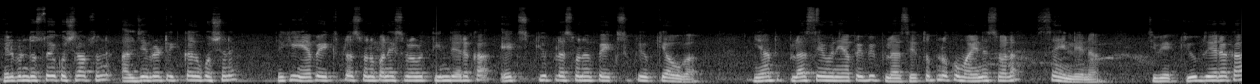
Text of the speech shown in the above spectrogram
फ्रेंड दोस्तों ये क्वेश्चन आप सामने अलजेब्रा ट्रिक का क्वेश्चन है, देखिए यहाँ पे एक्स प्लस वन अपन एक्स बराबर तीन दे रखा। एक्स क्यूब प्लस वन पे एक्स क्यूब क्या होगा? यहाँ पे प्लस है और यहाँ पे भी प्लस है तो अपनों को माइनस वाला साइन लेना। जब ये क्यूब दे रखा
